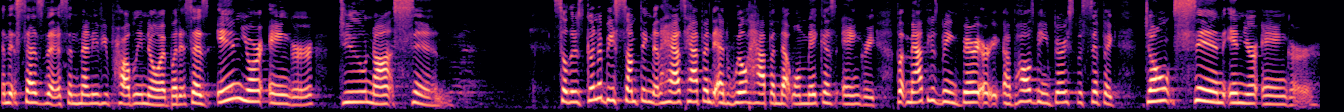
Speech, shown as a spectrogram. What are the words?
And it says this, and many of you probably know it, but it says, In your anger, do not sin. So there's going to be something that has happened and will happen that will make us angry. But Matthew's being very, or uh, Paul's being very specific. Don't sin in your anger.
